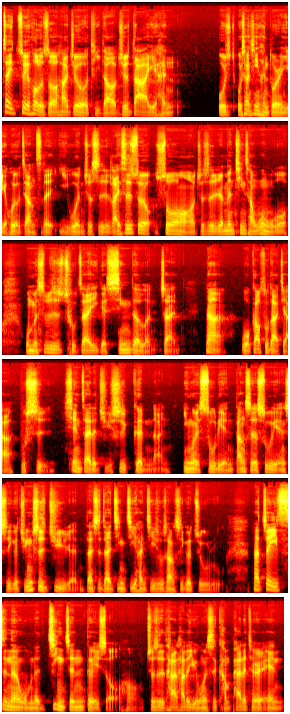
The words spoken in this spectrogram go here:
在最后的时候，他就有提到，就是大家也很，我我相信很多人也会有这样子的疑问，就是莱斯说说哦，就是人们经常问我，我们是不是处在一个新的冷战？那我告诉大家，不是，现在的局势更难。因为苏联当时的苏联是一个军事巨人，但是在经济和技术上是一个侏儒。那这一次呢，我们的竞争对手哈，就是他他的原文是 competitor and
